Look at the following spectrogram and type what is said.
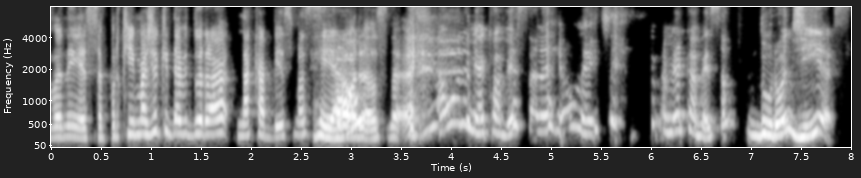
Vanessa? Porque imagino que deve durar na cabeça umas Real? horas, né? Na minha cabeça, né? Realmente. Na minha cabeça durou dias.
